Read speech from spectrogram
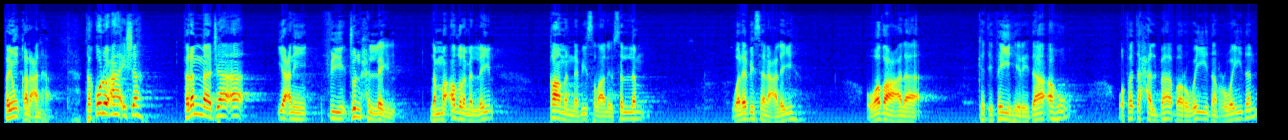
فينقل عنها. تقول عائشة فلما جاء يعني في جنح الليل لما أظلم الليل قام النبي صلى الله عليه وسلم ولبس عليه ووضع على كتفيه رداءه وفتح الباب رويدا رويدا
